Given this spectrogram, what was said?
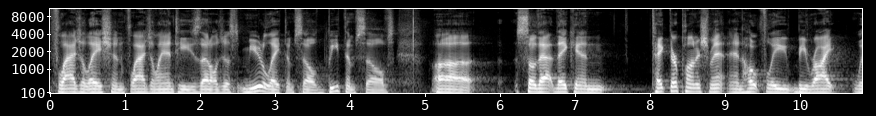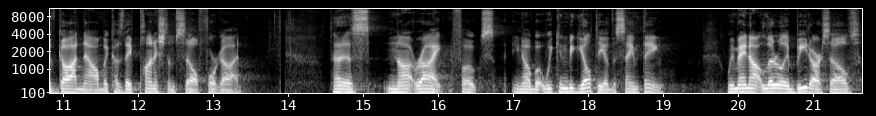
Flagellation, flagellantes that'll just mutilate themselves, beat themselves, uh, so that they can take their punishment and hopefully be right with God now because they punished themselves for God. That is not right, folks. You know, but we can be guilty of the same thing. We may not literally beat ourselves,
